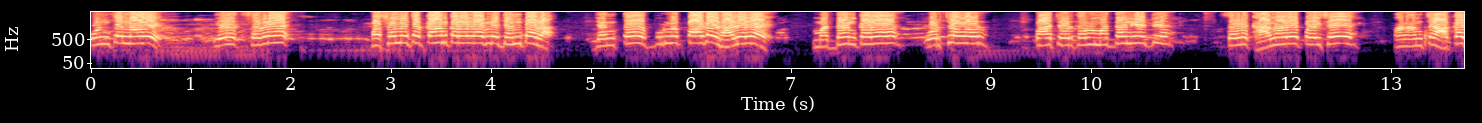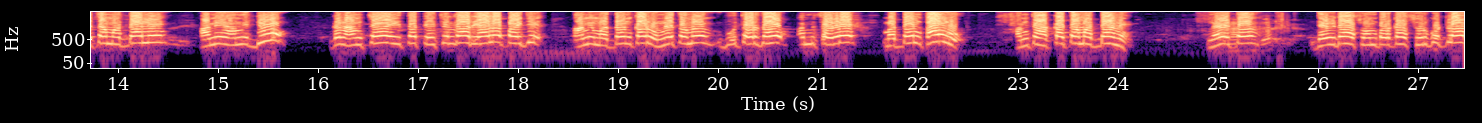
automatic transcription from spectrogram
कोणतं नाव आहे? हे सगळे फसवण्याचं काम करायला लागले जनताला. जनता पूर्ण पागल झालेला आहे. मतदान करा वर्षावर पाच वर्षावर मतदान येते. सगळे खाणारे पैसे आणि आमच्या हक्काचं मतदान आहे. आम्ही आम्ही देऊ. कारण आमच्या इथं तहसीलदार यायला पाहिजे. आम्ही मतदान करू. नाही तर मग बूथवर जाऊ. आम्ही सगळे मतदान थांबू आमच्या हक्काचं मतदान आहे. नहीं तो देविदास ओम प्रकाश सुरकुटला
